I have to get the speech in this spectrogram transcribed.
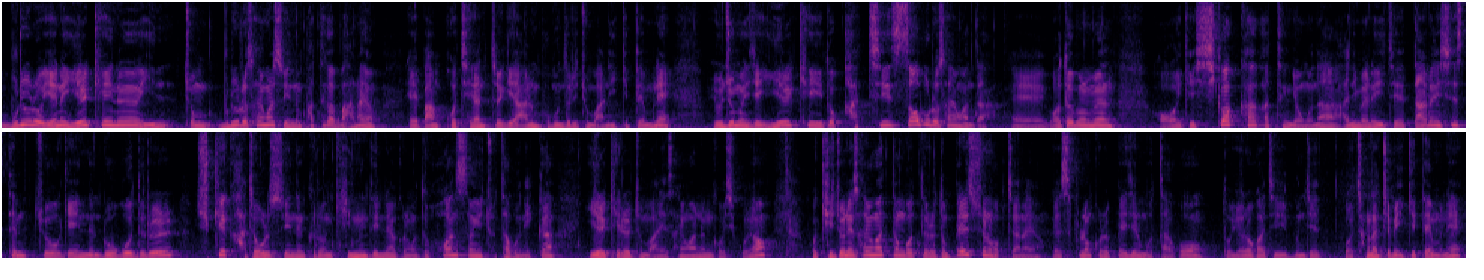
무료로 얘는 ELK는 인, 좀 무료로 사용할 수 있는 파트가 많아요. 예, 많고 제한적이 않은 부분들이 좀 많이 있기 때문에 요즘은 이제 ELK도 같이 서브로 사용한다. 예, 어떻게 보면 어, 이게 시각화 같은 경우나 아니면 이제 다른 시스템 쪽에 있는 로고들을 쉽게 가져올 수 있는 그런 기능들이나 그런 것들 호환성이 좋다 보니까 ELK를 좀 많이 사용하는 것이고요. 뭐 기존에 사용했던 것들을 좀 뺄 수는 없잖아요. 스플렁크를 빼지는 못하고 또 여러 가지 문제 뭐 장단점이 있기 때문에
